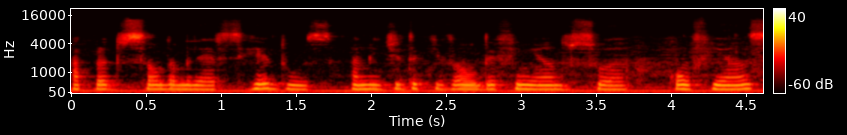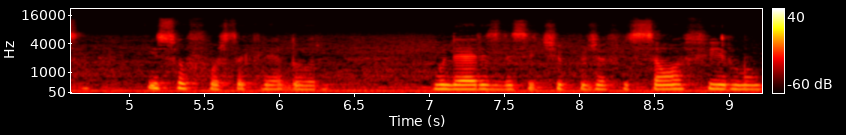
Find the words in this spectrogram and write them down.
a produção da mulher se reduz à medida que vão definhando sua confiança e sua força criadora. Mulheres desse tipo de aflição afirmam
